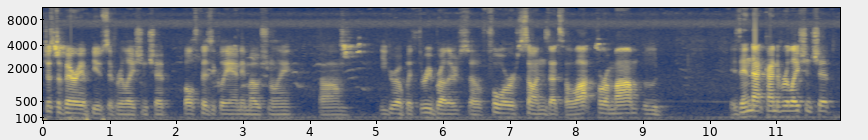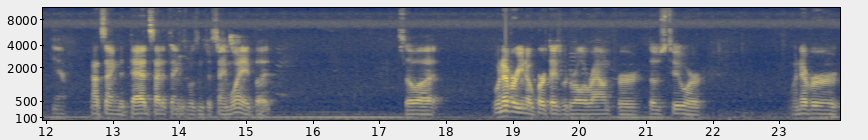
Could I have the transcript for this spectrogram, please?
just a very abusive relationship, both physically and emotionally. Um, he grew up with three brothers, so four sons. That's a lot for a mom who is in that kind of relationship. Yeah. Not saying the dad side of things wasn't the same way, but so uh, whenever you know birthdays would roll around for those two, or whenever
